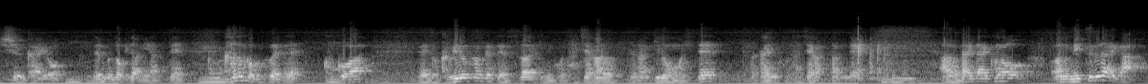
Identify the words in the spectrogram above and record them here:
集会を全部軒並みやって、うん。家族も含めてねここは、えー、と首をかけてストライキにこう立ち上がるっていうような議論をして戦いにこう立ち上がったんで、あの大体このあの3つぐらいが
